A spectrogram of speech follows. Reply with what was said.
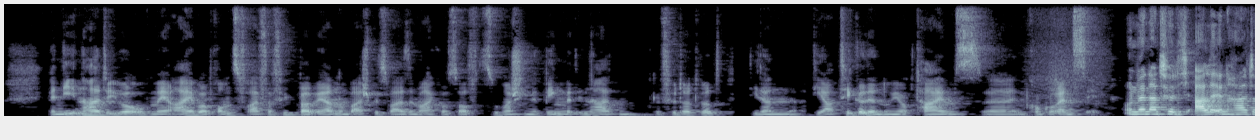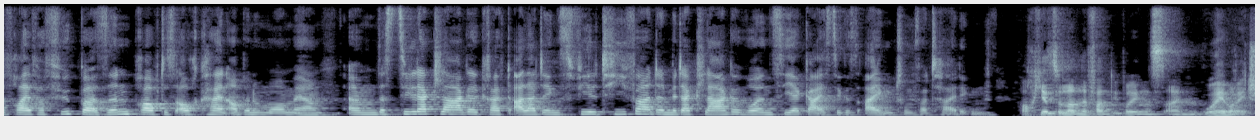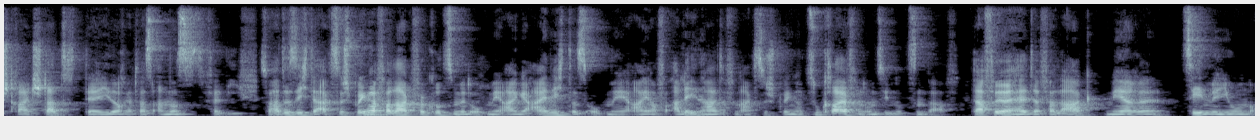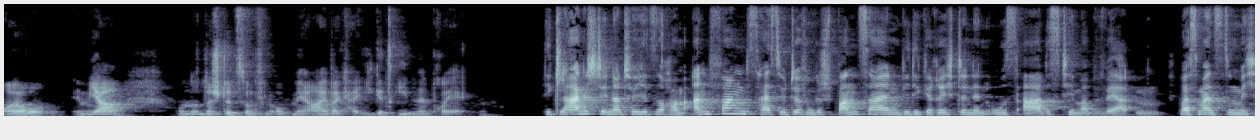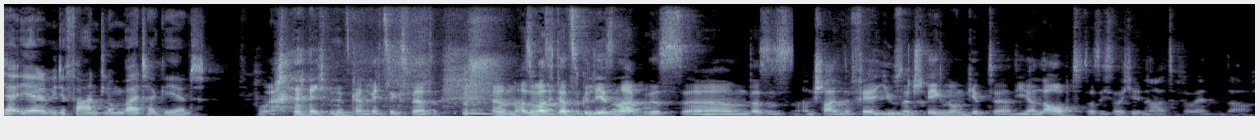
Wenn die Inhalte über OpenAI über Prompts frei verfügbar werden und beispielsweise Microsoft Suchmaschine Bing mit Inhalten gefüttert wird, die dann die Artikel der New York Times äh, in Konkurrenz sehen. Und wenn natürlich alle Inhalte frei verfügbar sind, braucht es auch kein Abonnement mehr. Ähm, das Ziel der Klage greift allerdings viel tiefer, denn mit der Klage wollen sie ihr geistiges Eigentum verteidigen. Auch hierzulande fand übrigens ein Urheberrechtsstreit statt, der jedoch etwas anders verlief. So hatte sich der Axel Springer Verlag vor kurzem mit OpenAI geeinigt, dass OpenAI auf alle Inhalte von Axel Springer zugreifen und sie nutzen darf. Dafür erhält der Verlag mehrere 10 Millionen Euro im Jahr und Unterstützung von OpenAI bei KI-getriebenen Projekten. Die Klage steht natürlich jetzt noch am Anfang, das heißt, wir dürfen gespannt sein, wie die Gerichte in den USA das Thema bewerten. Was meinst du, Michael, wie die Verhandlung weitergeht? Ich bin jetzt kein Rechtsexperte. Ähm, also was ich dazu gelesen habe, ist, ähm, dass es anscheinend eine Fair Usage Regelung gibt, die erlaubt, dass ich solche Inhalte verwenden darf.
